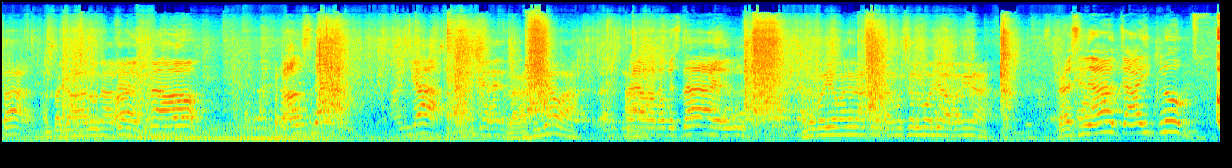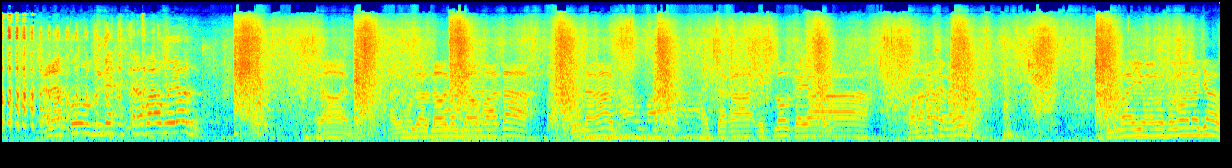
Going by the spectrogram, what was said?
Mata, ang taga-aro natin. na oh. Patapos na. Anja. Lakas Sinjaw ah. Na, patapos na. Ano ba yung ano natin? Almusal mo dyan kanina? Tapos na, tsaka iklog. Alam ko, bigat sa trabaho ngayon. Ayan, almusal daw ni Jaw Mata. Sinangag. At saka itlog, kaya malakas siya ngayon ah. Di ba yung almusal mo no, Jaw?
